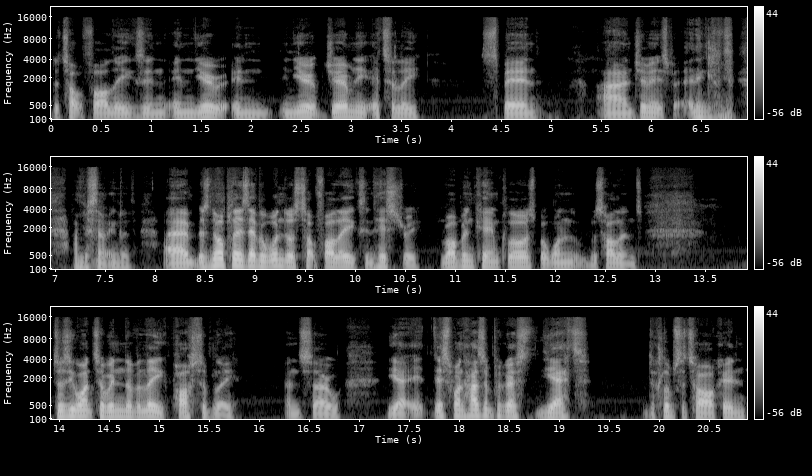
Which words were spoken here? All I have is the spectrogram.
the top four leagues in in Europe in, in Europe Germany Italy Spain and Germany in England. I'm missing out England. Um, there's no players ever won those top four leagues in history. Robben came close but one was Holland. Does he want to win another league? Possibly. And so yeah it, this one hasn't progressed yet. The clubs are talking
